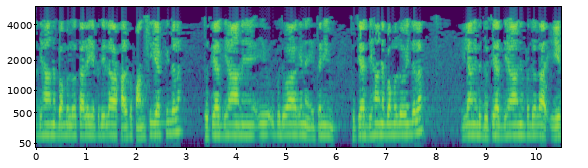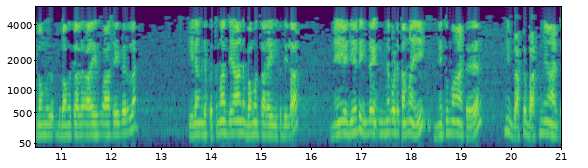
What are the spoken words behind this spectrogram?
ධ්‍යාන බඹලෝ තලයේ ඉපදෙලා කල්ප 500ක් ඉඳලා තුතිය ධ්‍යානයේ උපදවාගෙන එතනින් තුතිය ධ්‍යාන බඹලෝ ඉඳලා ඊළඟට ဒုတိ ය ධ්‍යාන උපදලා ඒ බඹතල ආයේ වාසය කරලා ඊළඟට ප්‍රථම ධ්‍යාන බඹතලයේ ඉපදිලා මේ විදිහට ඉඳ ඉන්නකොට තමයි මෙතුමාට මේ බ්‍රහ්ම බ්‍රහ්මයාට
